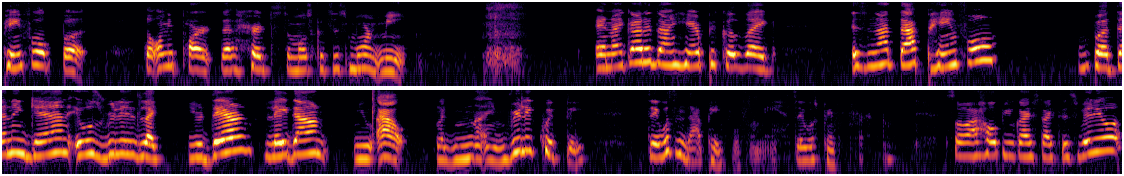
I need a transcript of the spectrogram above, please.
painful, but the only part that hurts the most because it's more meat. And I got it down here because, like, it's not that painful. But then again, it was really like you're there, lay down, you out. Like, really quickly. So it wasn't that painful for me. So it was painful for him. So I hope you guys like this video.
